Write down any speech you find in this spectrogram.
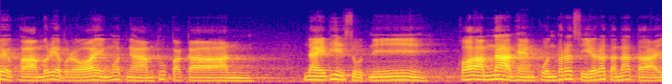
ด้วยความเรียบร้อยงดงามทุกประการ ในที่สุดนี้ ขออำนาจแห่งคุณพระศรีรัตนตรัย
